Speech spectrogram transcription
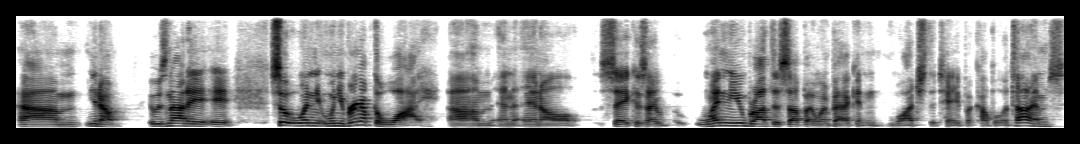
Um, you know, it was not a, a, so when when you bring up the why, um, and and I'll say because I when you brought this up, I went back and watched the tape a couple of times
